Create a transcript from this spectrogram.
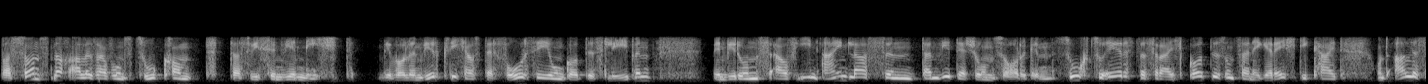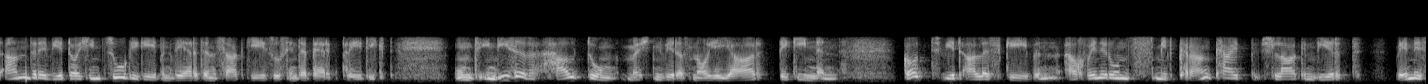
Was sonst noch alles auf uns zukommt, das wissen wir nicht. Wir wollen wirklich aus der Vorsehung Gottes leben. Wenn wir uns auf ihn einlassen, dann wird er schon sorgen. Sucht zuerst das Reich Gottes und seine Gerechtigkeit und alles andere wird euch hinzugegeben werden, sagt Jesus in der Bergpredigt. Und in dieser Haltung möchten wir das neue Jahr beginnen. Gott wird alles geben, auch wenn er uns mit Krankheit schlagen wird, wenn es,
